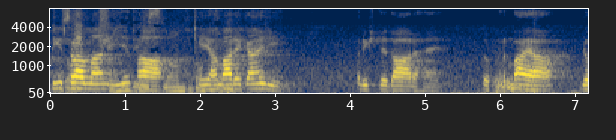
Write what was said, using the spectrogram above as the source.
تیسرا معنی یہ تھا کہ ہمارے کہیں جی؟ رشتہ دار ہیں۔ تو فرمایا، جو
